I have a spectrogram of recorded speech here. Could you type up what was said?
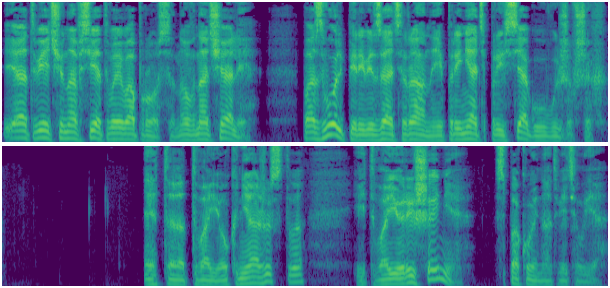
Я отвечу на все твои вопросы, но вначале позволь перевязать раны и принять присягу у выживших. Это твое княжество и твое решение, спокойно ответил я.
